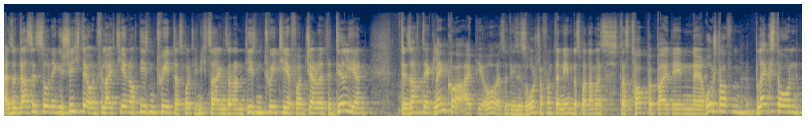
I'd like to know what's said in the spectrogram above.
Also das ist so eine Geschichte und vielleicht hier noch diesen Tweet, das wollte ich nicht zeigen, sondern diesen Tweet hier von Jared Dillian, der sagt, der Glencore IPO, also dieses Rohstoffunternehmen, das war damals das Top bei den äh, Rohstoffen, Blackstone,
